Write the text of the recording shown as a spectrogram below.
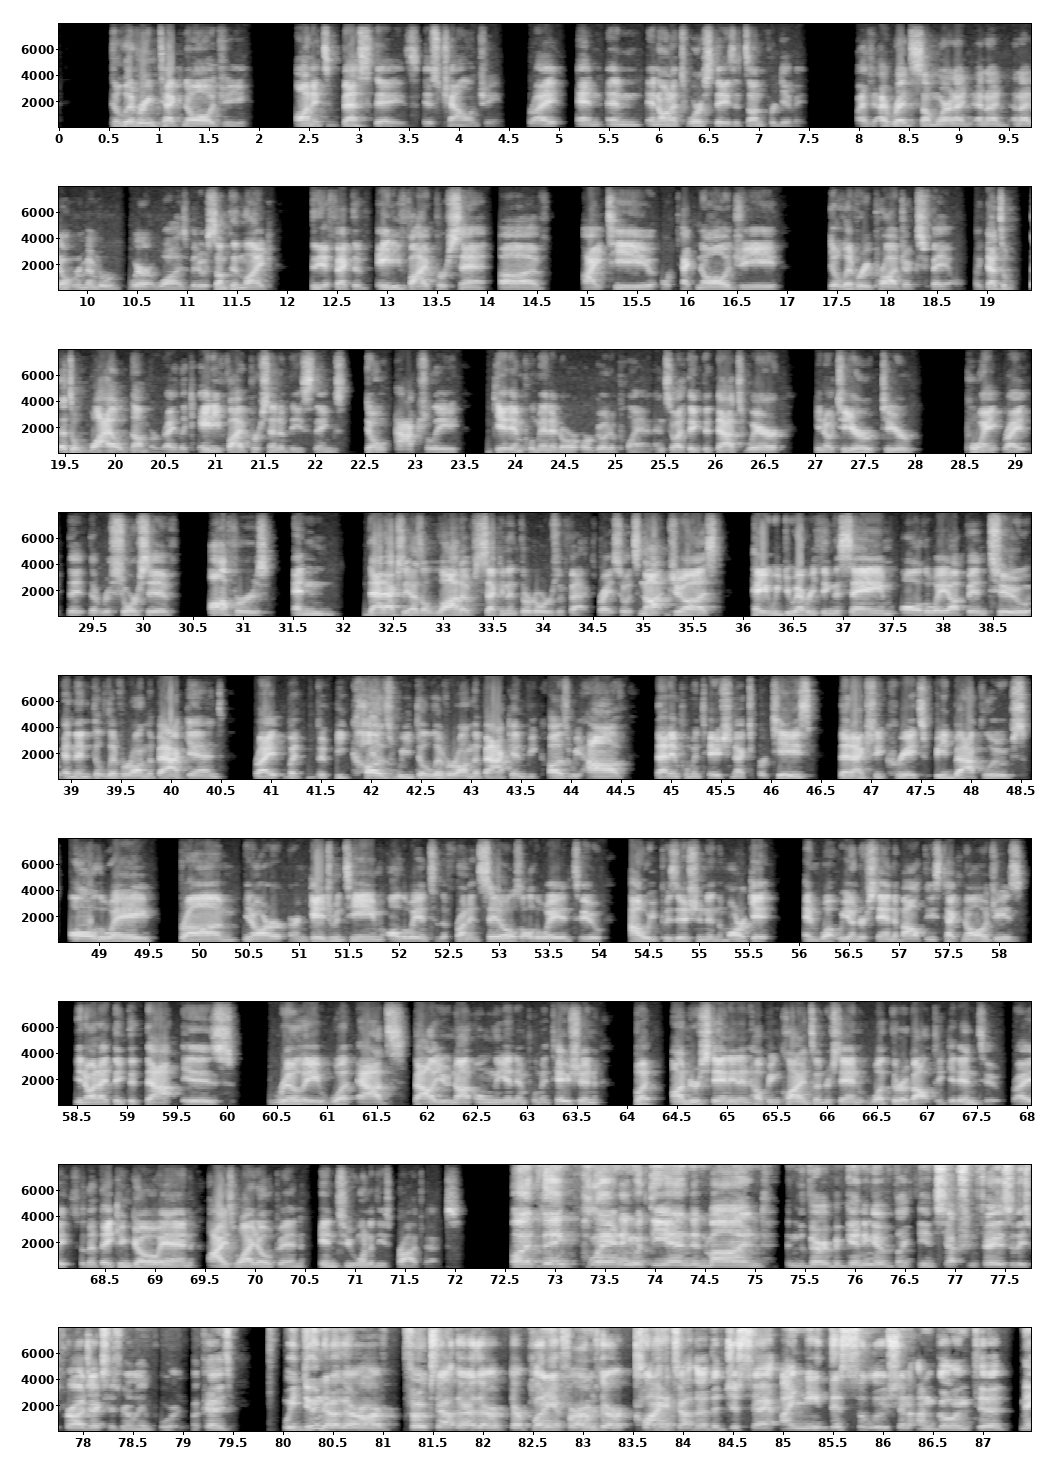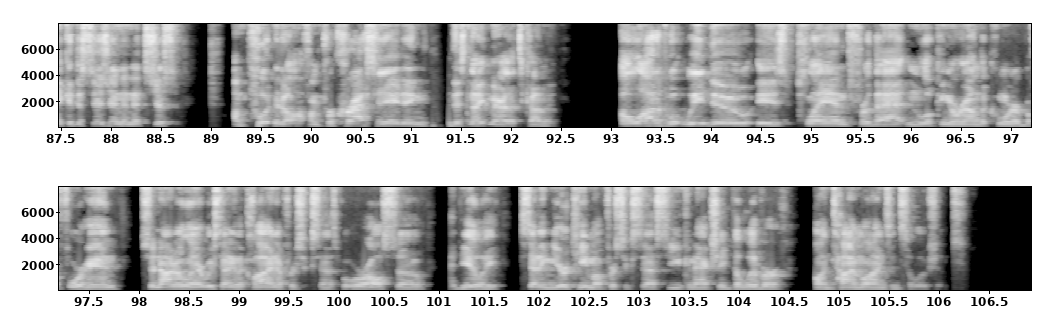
delivering technology on its best days is challenging, right? And and and on its worst days, it's unforgiving. I, I read somewhere, and I and I and I don't remember where it was, but it was something like the effect of 85% of IT or technology delivery projects fail. Like that's a that's a wild number, right? Like 85% of these things don't actually get implemented or, or go to plan. And so I think that that's where, you know, to your to your point, right, that, that Resourcive offers and that actually has a lot of second and third orders effects, right? So it's not just, hey, we do everything the same all the way up into and then deliver on the back end, right? But, but because we deliver on the back end, because we have that implementation expertise, that actually creates feedback loops all the way from you know our, our engagement team all the way into the front end sales all the way into how we position in the market and what we understand about these technologies. You know and i think that that is really what adds value not only in implementation but understanding and helping clients understand what they're about to get into right? So that they can go in eyes wide open into one of these projects well, I think planning with the end in mind in the very beginning of like the inception phase of these projects is really important because we do know there are folks out there, there are, there are plenty of firms, there are clients out there that just say, I need this solution. I'm going to make a decision. And it's just, I'm putting it off. I'm procrastinating this nightmare that's coming. A lot of what we do is planned for that and looking around the corner beforehand So not only are we setting the client up for success, but we're also ideally setting your team up for success so you can actually deliver on timelines and solutions.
